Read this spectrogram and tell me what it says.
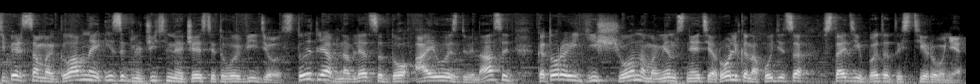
Теперь самое главное и заключительная часть этого видео. Стоит ли обновляться до iOS 12, которая еще на момент снятия ролика находится в стадии бета-тестирования?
